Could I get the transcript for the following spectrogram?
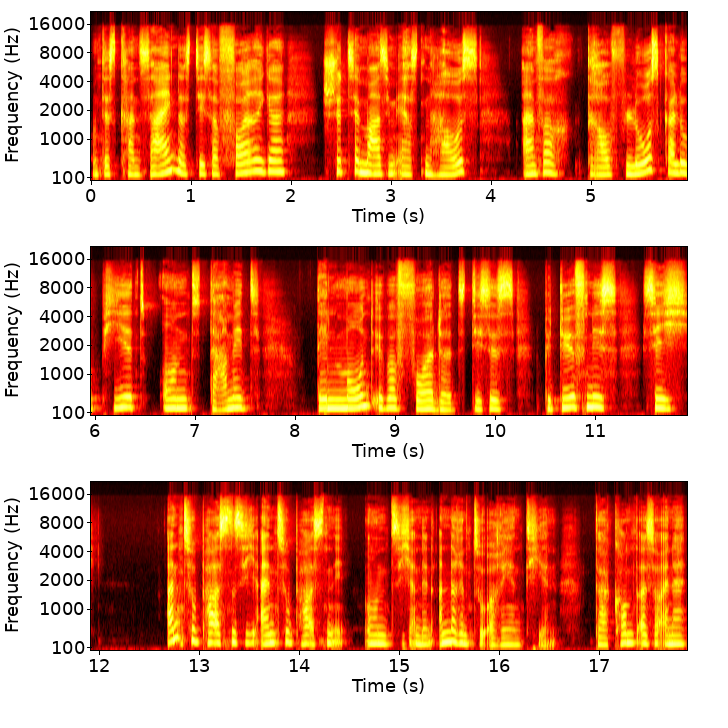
Und es kann sein, dass dieser feurige Schütze Mars im ersten Haus einfach drauf losgaloppiert und damit den Mond überfordert. Dieses Bedürfnis, sich anzupassen, sich einzupassen und sich an den anderen zu orientieren. Da kommt also eine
